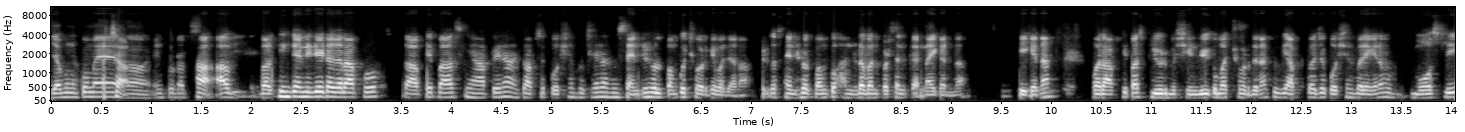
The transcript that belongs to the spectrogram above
जब उनको मैं अच्छा। इंट्रोडक्शन हाँ अब वर्किंग कैंडिडेट अगर आप हो तो आपके पास यहाँ पे ना जो आपसे क्वेश्चन पूछे ना तो सेंट्रल पंप को छोड़ के बजाना। फिर तो सेंट्रल पंप को हंड्रेड वन परसेंट करना ही करना। ठीक है ना? और आपके पास फ्लूड मशीनरी को मत छोड़ देना क्योंकि आपके पास जो क्वेश्चन बनेंगे ना वो मोस्टली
